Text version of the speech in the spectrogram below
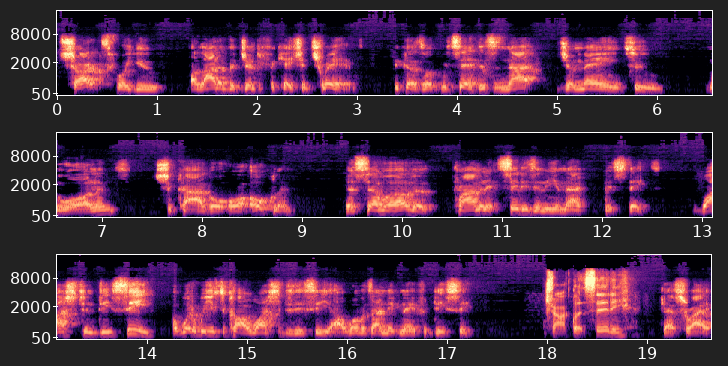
charts for you a lot of the gentrification trends. Because, like we said, this is not germane to New Orleans, Chicago, or Oakland. There's several other prominent cities in the United States. Washington, D.C. What do we used to call Washington, D.C., y'all? What was our nickname for D.C.? Chocolate City. That's right.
